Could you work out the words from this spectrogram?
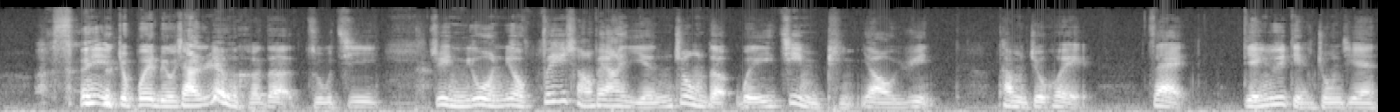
所以就不会留下任何的足迹。所以你，如果你有非常非常严重的违禁品要运，他们就会在点与点中间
